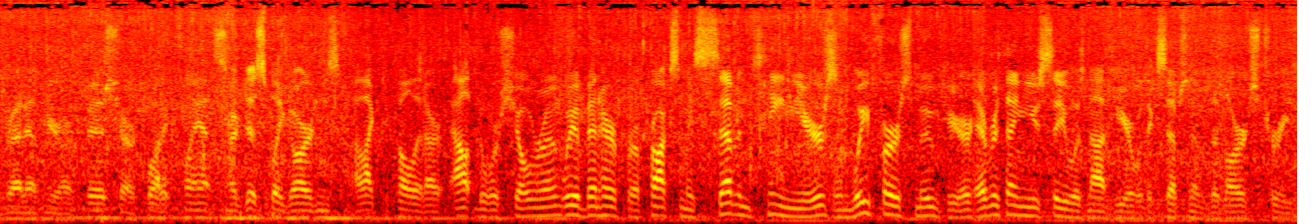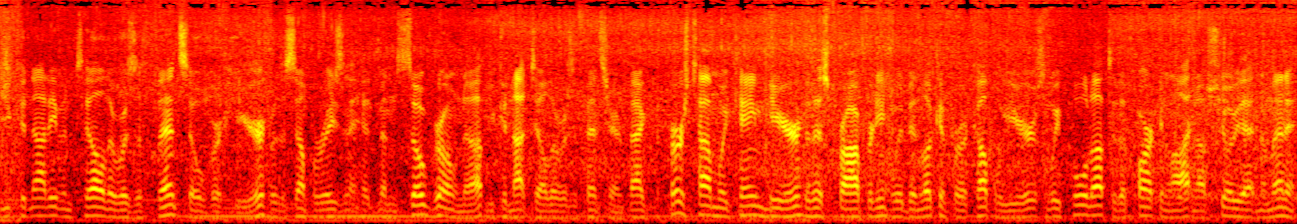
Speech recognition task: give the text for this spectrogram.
is right out here. Our fish, our aquatic plants, our display gardens. I like to call it our outdoor showroom. We have been here for approximately 17 years. When we first moved here, everything you see was not here with the exception of the large trees. You could not even tell there was a fence over here for the simple reason it had been so grown up. You could not tell there was a fence here. In fact, the first time we came here to this property, we'd been looking for a couple years. We pulled up to the parking lot, and I'll show you that in a minute.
